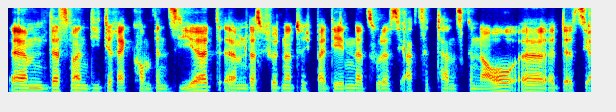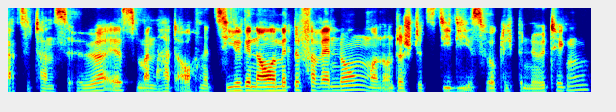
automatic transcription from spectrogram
ähm, dass man die direkt kompensiert. Ähm, das führt natürlich bei denen dazu, dass die Akzeptanz genau, äh, dass die Akzeptanz höher ist. Man hat auch eine zielgenaue Mittelverwendung. Man unterstützt die, die es wirklich benötigen.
